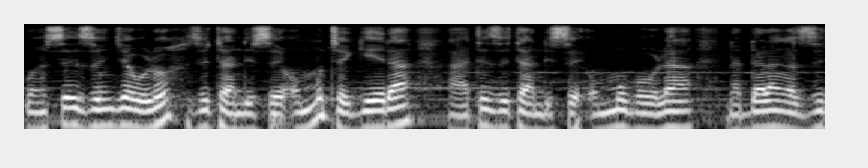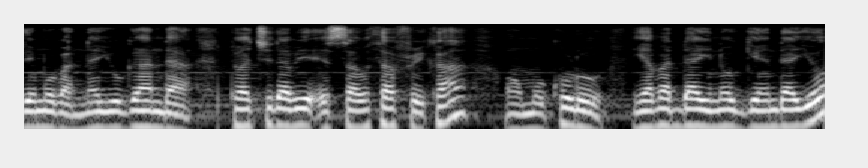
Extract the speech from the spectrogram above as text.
ku nsi ez'enjawulo zitandise omutegeera ate zitandise omuboola naddala nga zirimu bannayuganda. Twakirabye e south africa omukulu yabadde alina okugendayo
